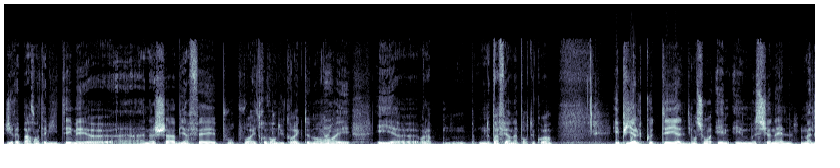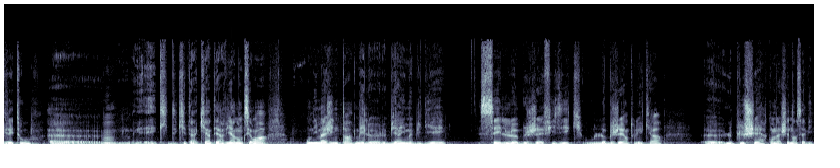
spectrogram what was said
j'irai pas rentabilité, mais un achat bien fait pour pouvoir être vendu correctement et, et voilà, ne pas faire n'importe quoi. Et puis il y a le côté, il y a la dimension émotionnelle, malgré tout, euh, et qui, qui, qui, intervient. Donc c'est vraiment, on n'imagine pas, mais le, bien immobilier, c'est l'objet physique, ou l'objet en tous les cas, euh, le plus cher qu'on achète dans sa vie.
